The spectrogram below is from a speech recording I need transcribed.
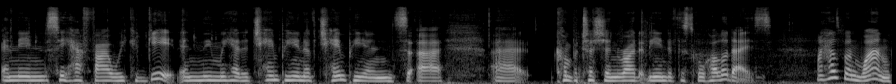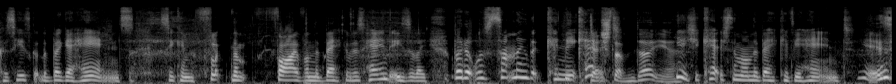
and then see how far we could get. And then we had a champion of champions uh, uh, competition right at the end of the school holidays. My husband won because he's got the bigger hands, so he can flick them five on the back of his hand easily. But it was something that You connected. catch them, don't you? Yes, you catch them on the back of your hand. Yes.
